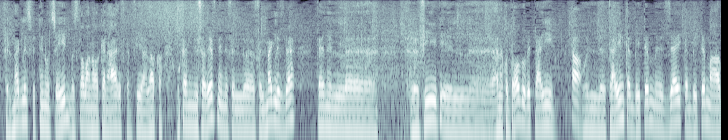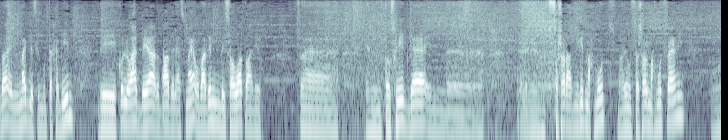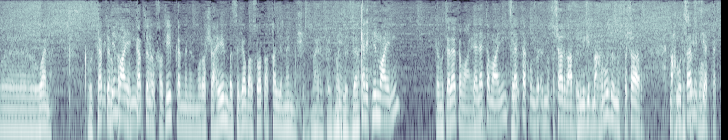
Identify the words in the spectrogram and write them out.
في المجلس في 92 بس طبعا هو كان عارف كان في علاقة وكان يشرفني إن في في المجلس ده كان في أنا كنت عضو بالتعيين. آه. والتعيين كان بيتم إزاي؟ كان بيتم أعضاء المجلس المنتخبين بكل واحد بيعرض بعض الأسماء وبعدين بيصوتوا عليهم. فالتصويت جاء المستشار عبد المجيد محمود بعدين المستشار محمود فهمي و- وأنا. والكابتن مش والكابتن؟ الخطيب كان من المرشحين بس جاب أصوات أقل منا في الم- في المجلس ده. كان اثنين معينين؟ كانوا ثلاثة معينين. ثلاثة معينين. سيادتك والمستشار عبد المجيد محمود والمستشار محمود فهمي. سيادتك.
